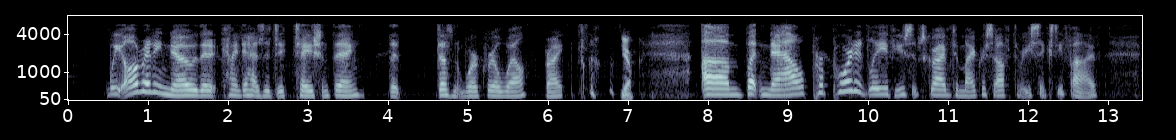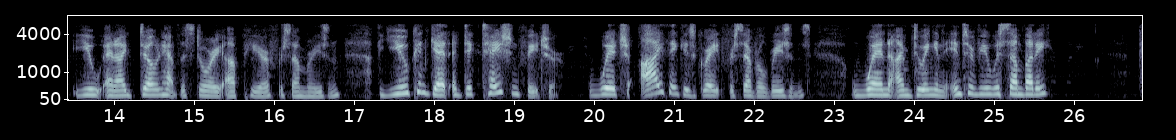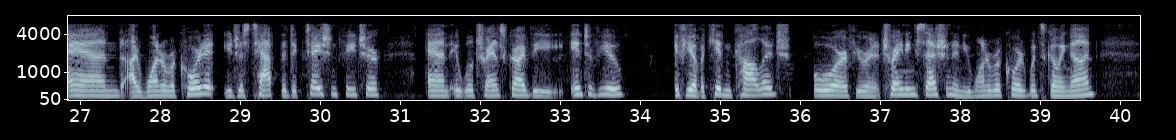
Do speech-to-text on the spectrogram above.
we already know that it kind of has a dictation thing that doesn't work real well, right? Yep. Um, but now, purportedly, if you subscribe to Microsoft 365, you and I don't have the story up here for some reason. You can get a dictation feature, which I think is great for several reasons. When I'm doing an interview with somebody and I want to record it, you just tap the dictation feature and it will transcribe the interview. If you have a kid in college or if you're in a training session and you want to record what's going on,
